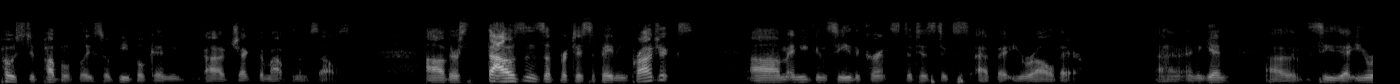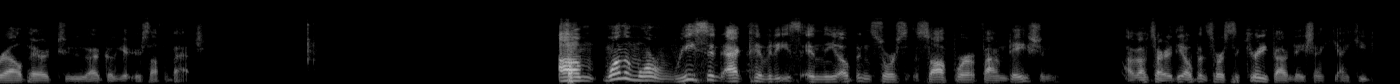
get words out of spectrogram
posted publicly so people can uh, check them out for themselves. Uh, there's thousands of participating projects, um, and you can see the current statistics at that URL there. Uh, and again, uh, see that URL there to uh, go get yourself a badge. Um, one of the more recent activities in the Open Source Software Foundation, uh, I'm sorry, the Open Source Security Foundation, I keep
